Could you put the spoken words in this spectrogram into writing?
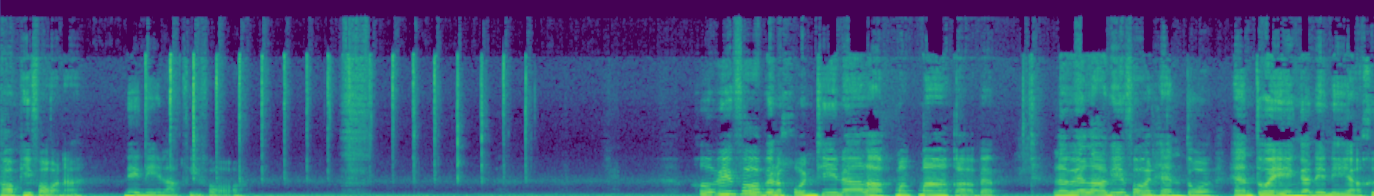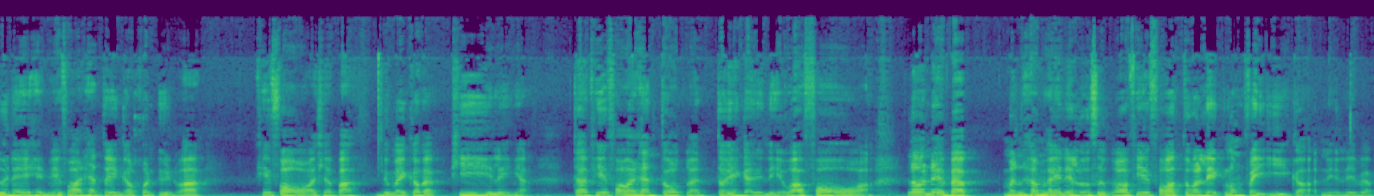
ชอบพี่ฟอร์นะ เนเน่รักพี่ฟอ คือพี่ฟอร์เป็นคนที่น่ารักมาก ๆอะแบบ แล้วเวลาพี่ฟอร์แทนตัวแทนตัวเองกับเนเน่อะคือเนเห็นพี่ฟอร์แทนตัวเองกับคนอื่นว่า พี่ฟอร์ใช่ปะหรือไม่ก็แบบพี่อะไรเงี้ยแต่พี่ฟอร์แทนตัวกับตัวเองกับเนเน่ว่าฟอร์อะแล้วเนแบบมันทำให้เนรู้สึกว่าพี่ฟอร์ตัวเล็กลงไปอีกอะเนเลยแบบ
